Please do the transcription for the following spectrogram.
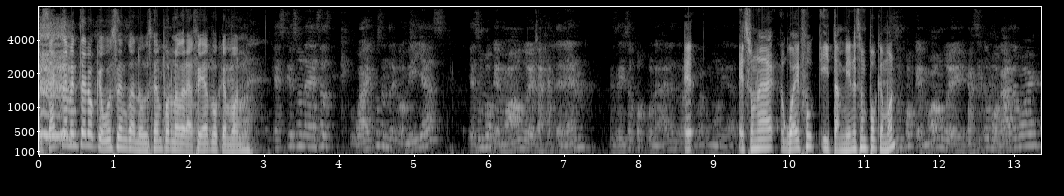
exactamente lo que buscan cuando buscan pornografía de Pokémon. Es que es una de esas waifus, entre comillas. Es un Pokémon, güey, la Hateren. Que se hizo popular entre Eh, la comunidad. Es una waifu y también es un Pokémon. Es un Pokémon, güey. Así como Gardevoir.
